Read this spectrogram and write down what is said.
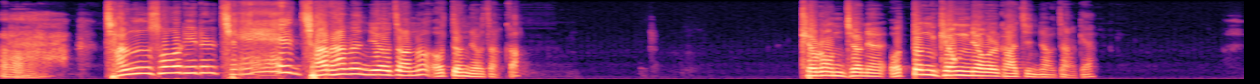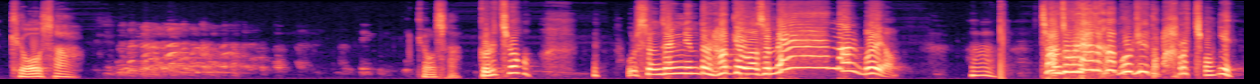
아, 잔소리를 제일 잘하는 여자는 어떤 여자일까? 결혼 전에 어떤 경력을 가진 여자게? 교사. 교사. 그렇죠? 우리 선생님들 학교 가서 맨날 뭐요? 어, 잔소리 하다가 보니까 바로 종일.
